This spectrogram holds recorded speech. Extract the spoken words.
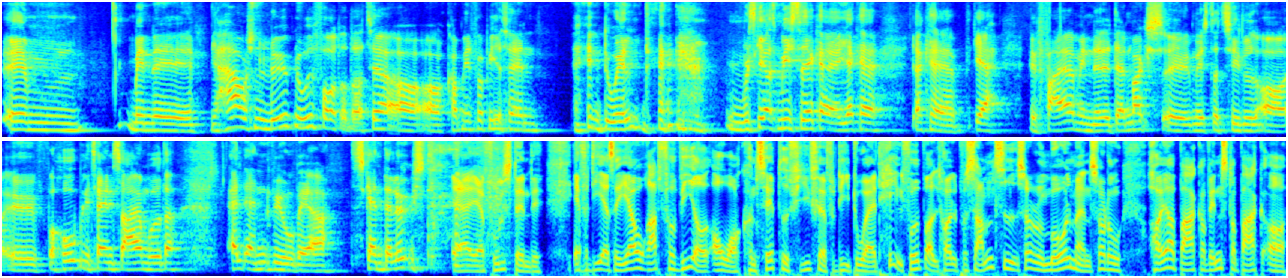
Øhm, men øh, jeg har jo sådan løbende udfordret dig til at, at komme ind forbi og tage en, en duel. Måske også mest, så jeg kan, jeg kan, jeg kan ja, fejre min øh, Danmarks øh, mestertitel og øh, forhåbentlig tage en sejr mod dig. Alt andet vil jo være skandaløst. ja, ja, fuldstændig. Ja, fordi altså, jeg er jo ret forvirret over konceptet FIFA, fordi du er et helt fodboldhold på samme tid. Så er du målmand, så er du højre bak og venstre bak og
